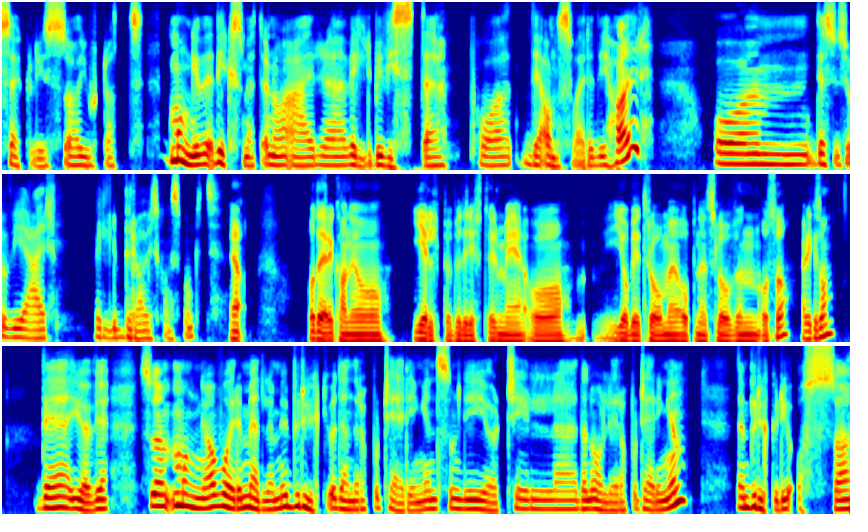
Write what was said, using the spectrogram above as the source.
søkelys og har gjort at mange virksomheter nå er eh, veldig bevisste på det ansvaret de har. Og mm, det syns jo vi er veldig bra utgangspunkt. Ja, og dere kan jo hjelpe bedrifter med å jobbe i tråd med åpenhetsloven også, er det ikke sånn? Det gjør vi. Så mange av våre medlemmer bruker jo den rapporteringen som de gjør til eh, den årlige rapporteringen. Den bruker de også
